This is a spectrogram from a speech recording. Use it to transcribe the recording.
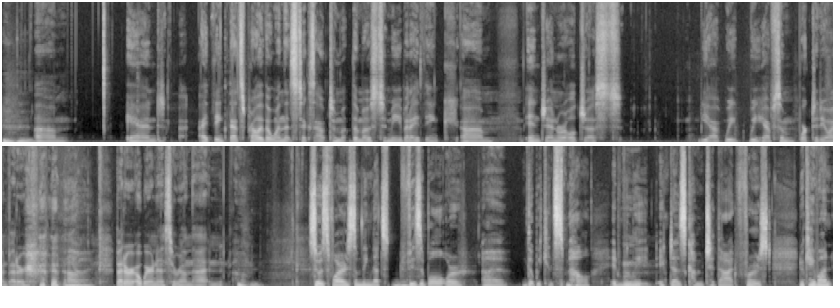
Mm-hmm. Um, and I think that's probably the one that sticks out to m- the most to me. But I think um, in general, just yeah, we we have some work to do on better, um, yeah. better awareness around that, and um, mm-hmm. So, as far as something that's visible or uh, that we can smell, it really mm. it does come to that first. Now, Kavahn,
